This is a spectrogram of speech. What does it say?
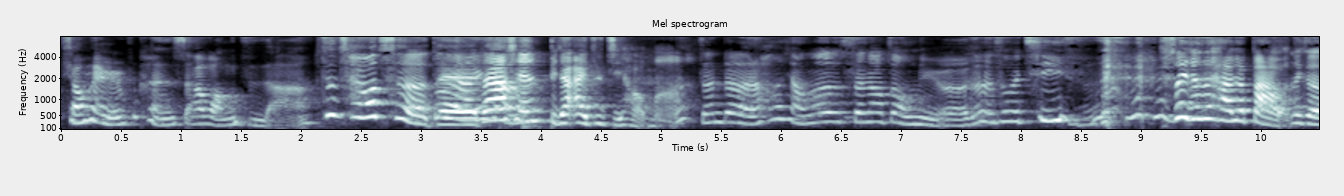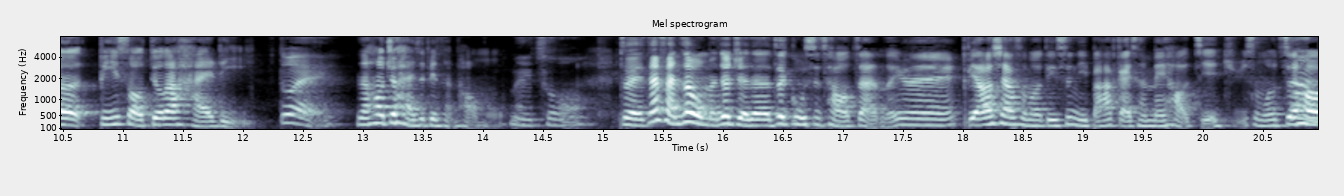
小美人不可能杀王子啊，这超扯的。对啊，大家先比较爱自己好吗？真的。然后想说生到这种女儿真的是会气死。所以就是他就把那个匕首丢到海里，对，然后就还是变成泡沫。没错，对。但反正我们就觉得这故事超赞的，因为比较像什么迪士尼把它改成美好结局，什么最后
